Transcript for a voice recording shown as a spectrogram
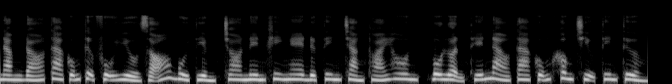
Năm đó ta cũng tự phụ hiểu rõ bùi tiềm cho nên khi nghe được tin chàng thoái hôn, vô luận thế nào ta cũng không chịu tin tưởng.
